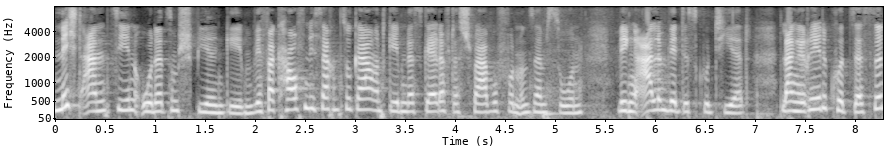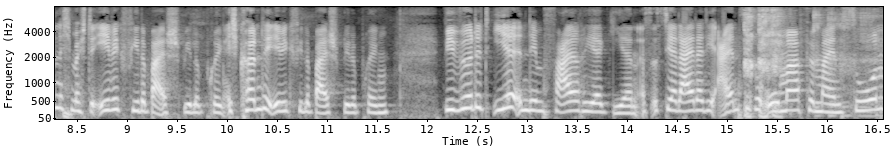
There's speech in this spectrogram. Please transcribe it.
nicht anziehen oder zum Spielen geben. Wir verkaufen die Sachen sogar und geben das Geld auf das Sparbuch von unserem Sohn. Wegen allem wird diskutiert. Lange Rede, kurzer Sinn, ich möchte ewig viele Beispiele bringen. Ich könnte ewig viele Beispiele bringen. Wie würdet ihr in dem Fall reagieren? Es ist ja leider die einzige Oma für meinen Sohn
